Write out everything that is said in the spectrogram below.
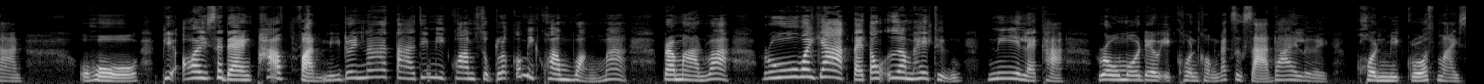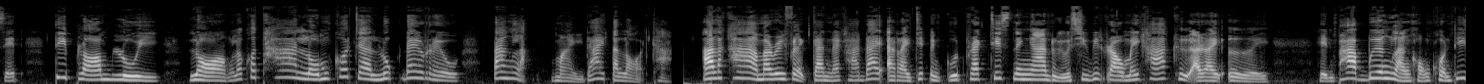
งาน โอ้โห พี่อ้อยแสดงภาพฝันนี้ด้วยหน้าตาที่มีความสุขแล้วก็มีความหวังมาก ประมาณว่ารู้ว่ายากแต่ต้องเอื้อมให้ถึงนี่แหละค่ะโรโมเดลอีกคนของนักศึกษาได้เลย คนมี growth mindset ที่พร้อมลุย ลองแล้วก็ถ้าล้มก็จะลุกได้เร็ว ตั้งหลัก ใหม่ได้ตลอดค่ะเอาละค่ะ มารีเฟล็กกันนะคะ ได้อะไรที่เป็น good practice ในงานหรือชีวิตเราไหมคะ คืออะไรเอ่ย เห็นภาพเบื้องหลังของคนที่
